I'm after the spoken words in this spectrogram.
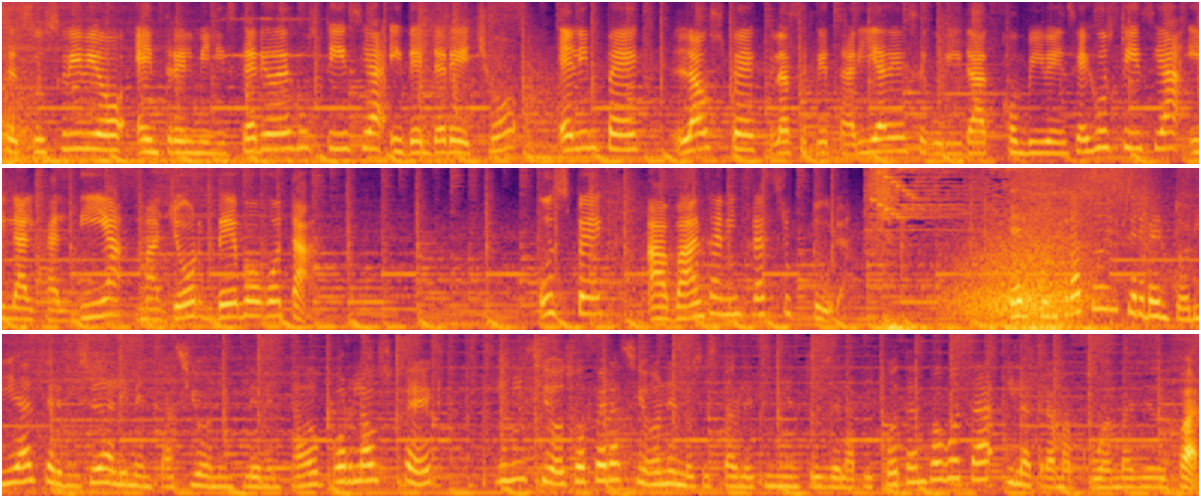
se suscribió entre el Ministerio de Justicia y del Derecho, el IMPEC, la USPEC, la Secretaría de Seguridad, Convivencia y Justicia y la Alcaldía Mayor de Bogotá. USPEC avanza en infraestructura. El contrato de interventoría al servicio de alimentación implementado por la USPEC inició su operación en los establecimientos de La Picota en Bogotá y La Tramacúa en Valledupar.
